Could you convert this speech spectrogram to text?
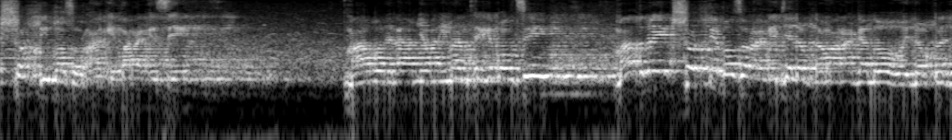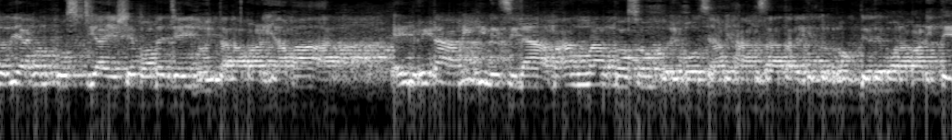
একষট্টি বছর আগে মারা গেছে। মা বোনেরা আমি আমার ইমান থেকে বলছি, মাত্র একষট্টি বছর আগে যে লোকটা মারা গেল, ওই লোকটা যদি এখন কুষ্টিয়া এসে বলে যে, এই দুইতলা বাড়ি আমার, এই ভিটা আমি কিনেছিলাম, আল্লাহর কসম করে বলছে, আমি হামজা তারে কিন্তু ঢুকতে দেবো না বাড়িতে।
